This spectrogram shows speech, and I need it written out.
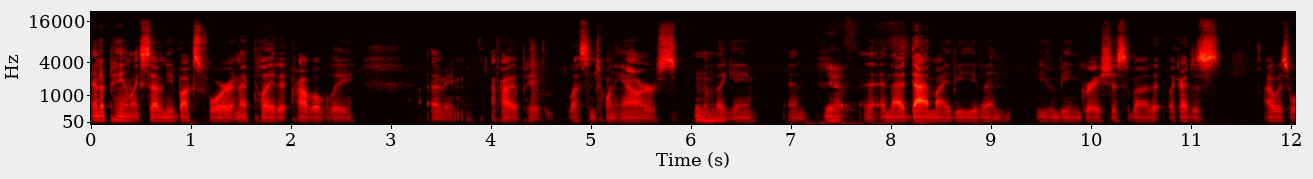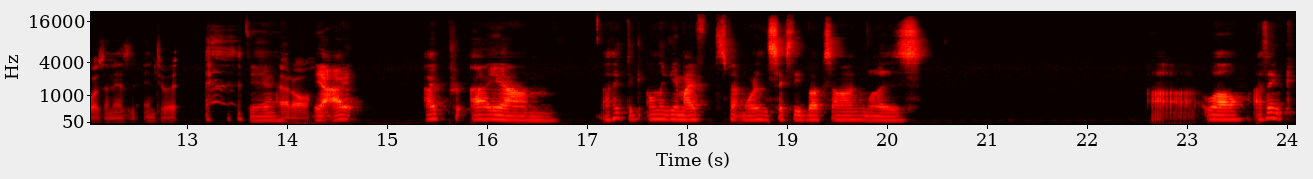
Ended up paying like seventy bucks for it, and I played it probably. I mean, I probably played less than twenty hours of mhm, that game, and yeah, and that that might be even even being gracious about it. Like I just I just wasn't as into it yeah, at all. yeah. I I I um I think the only game I've spent more than sixty bucks on was uh well I think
